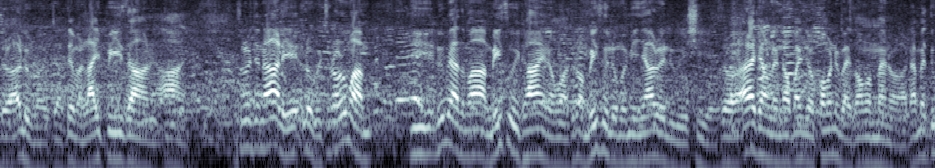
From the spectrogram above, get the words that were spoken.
ဆိုတော့အဲ့လိုပဲကျွန်တော်တင်မ live ပေးစားနေအားဆိုတော့ကျွန်တော်ကလေအဲ့လိုပဲကျွန်တော်တို့မှ ဒီလူမြတ်သမားမိတ်ဆွေထားရင်တော့သူတို့မိတ်ဆွေလိုမမြင်ကြတဲ့လူတွေရှိတယ်ဆိုတော့အဲ့ဒါကြောင့်လည်းနောက်ပိုင်းကျတော့ comment တွေပါသွားမှမှန်တော့တာဒါပေမဲ့ तू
